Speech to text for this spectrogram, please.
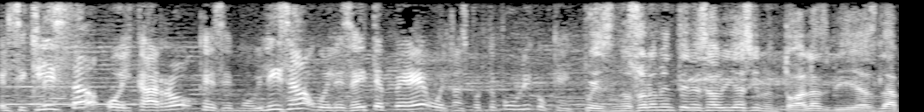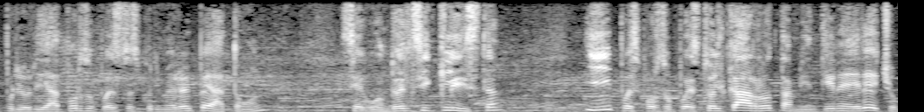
¿El ciclista o el carro que se moviliza o el SITP o el transporte público? ¿Qué? Pues no solamente en esa vía, sino en todas las vías, la prioridad por supuesto es primero el peatón, segundo el ciclista y pues por supuesto el carro también tiene derecho,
